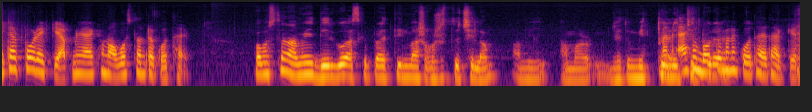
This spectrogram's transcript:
এটার পরে কি আপনি এখন অবস্থানটা কোথায়? অবস্থান আমি দীর্ঘ আজকে প্রায় তিন মাস অসুস্থ ছিলাম। আমি আমার যেহেতু মৃত্যু মানে এখন বর্তমানে কোথায় থাকেন?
